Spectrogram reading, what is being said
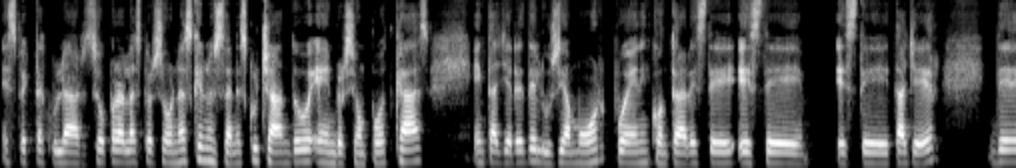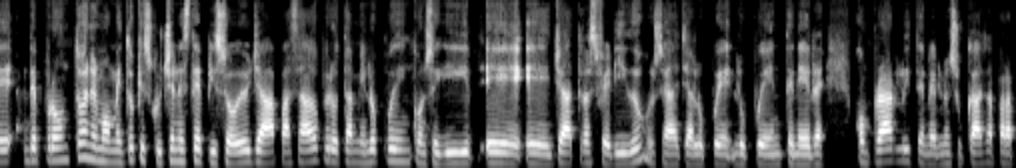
Espectacular. So, para las personas que nos están escuchando en versión podcast, en Talleres de Luz y Amor, pueden encontrar este, este, este taller. De, de pronto, en el momento que escuchen este episodio ya ha pasado, pero también lo pueden conseguir eh, eh, ya transferido, o sea, ya lo pueden, lo pueden tener, comprarlo y tenerlo en su casa para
